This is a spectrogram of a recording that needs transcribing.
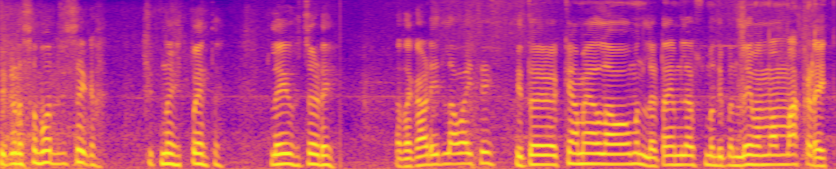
तिकडं समोर दिसतंय का? तिथनं इथपर्यंत. लय चढ आहे. आता गाडीत लावायचे तिथं कॅमेरा लावा म्हणलं टाइम लॅप्समध्ये पण लय मा माकडं आहेत.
